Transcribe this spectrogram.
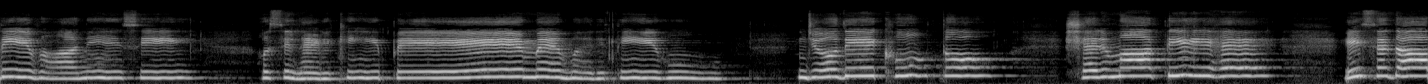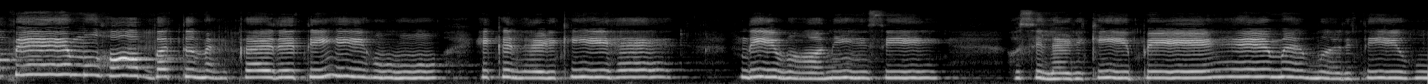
दीवाने से उस लड़की पे मैं मरती हूँ। जो देखूँ तो शर्माती है इस अदा पे मोहब्बत मैं करती हूँ एक लड़की है दीवानी सी उस लड़की पे मैं मरती हूँ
